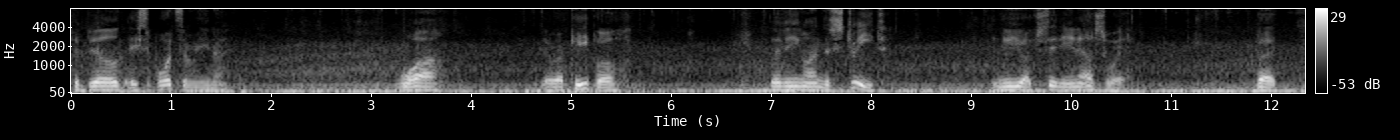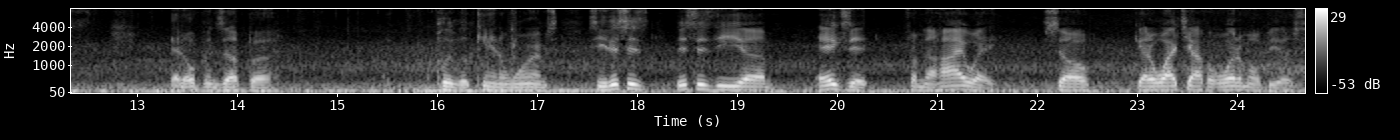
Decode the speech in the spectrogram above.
to build a sports arena while there are people living on the street in New York City and elsewhere. But that opens up a, a political can of worms. See, this is this is the um, exit from the highway, so got to watch out for automobiles.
